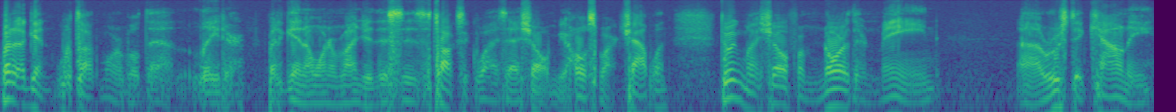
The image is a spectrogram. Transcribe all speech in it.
but again, we'll talk more about that later. But again, I want to remind you this is a Toxic Wise Ass Show. I'm your host, Mark Chaplin, doing my show from northern Maine, uh, County,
